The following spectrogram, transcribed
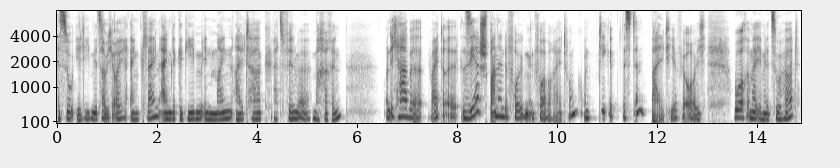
So, ihr Lieben, jetzt habe ich euch einen kleinen Einblick gegeben in meinen Alltag als Filmemacherin. Und ich habe weitere sehr spannende Folgen in Vorbereitung und die gibt es dann bald hier für euch, wo auch immer ihr mir zuhört.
